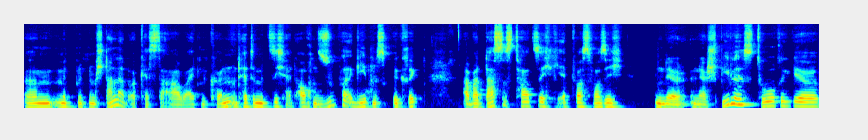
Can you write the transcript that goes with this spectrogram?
ähm, mit, mit einem Standardorchester arbeiten können und hätte mit Sicherheit auch ein super Ergebnis gekriegt. Aber das ist tatsächlich etwas, was ich in der, in der Spielehistorie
